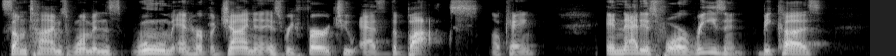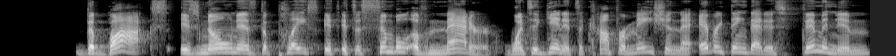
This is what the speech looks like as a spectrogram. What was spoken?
Sometimes woman's womb and her vagina is referred to as the box. Okay. And that is for a reason because the box is known as the place it, it's a symbol of matter once again it's a confirmation that everything that is feminine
